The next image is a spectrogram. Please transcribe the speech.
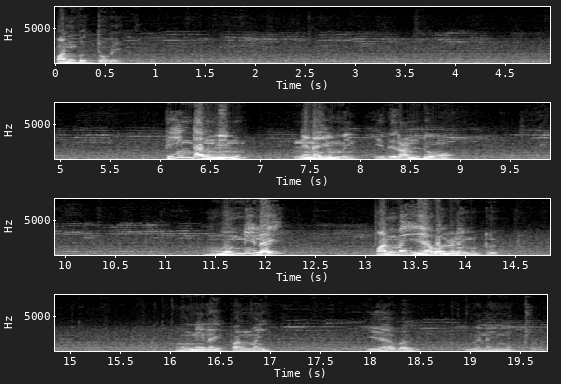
பண்புத்தொகை. தொகை தீண்டன் மின் நினையும் மின் இது ரெண்டும் முன்னிலை பன்மை ஏவல் வினைமுற்று. முன்னிலை பன்மை ஏவல் வினைமுற்று.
